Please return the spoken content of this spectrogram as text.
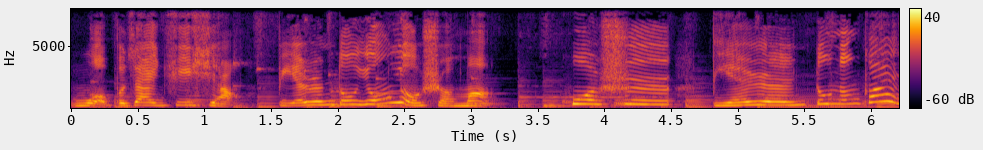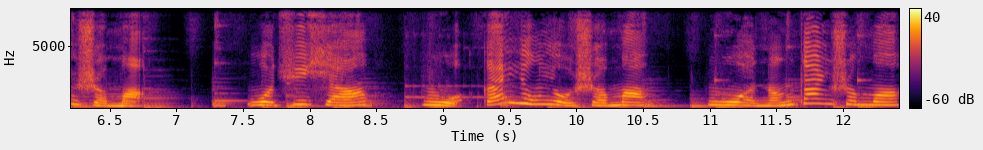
我不再去想别人都拥有什么，或是别人都能干什么，我去想我该拥有什么，我能干什么。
